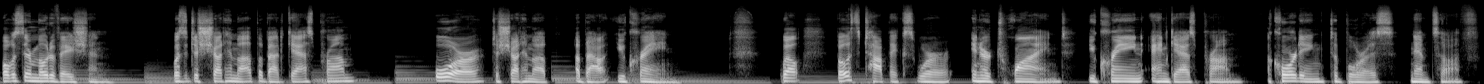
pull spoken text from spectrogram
what was their motivation? Was it to shut him up about Gazprom? Or to shut him up about Ukraine? Well, both topics were intertwined Ukraine and Gazprom, according to Boris Nemtsov.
